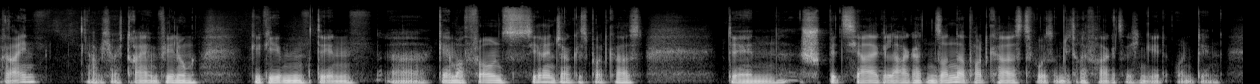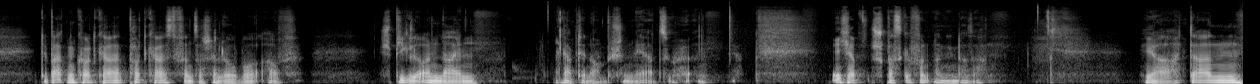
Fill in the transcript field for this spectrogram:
rein. Da habe ich euch drei Empfehlungen gegeben. Den äh, Game of Thrones Serienjunkies Podcast, den spezial gelagerten Sonderpodcast, wo es um die drei Fragezeichen geht und den Debatten-Podcast von Sascha Lobo auf Spiegel Online. Habt ihr noch ein bisschen mehr zu hören. Ja. Ich habe Spaß gefunden an den drei Sachen. Ja, dann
